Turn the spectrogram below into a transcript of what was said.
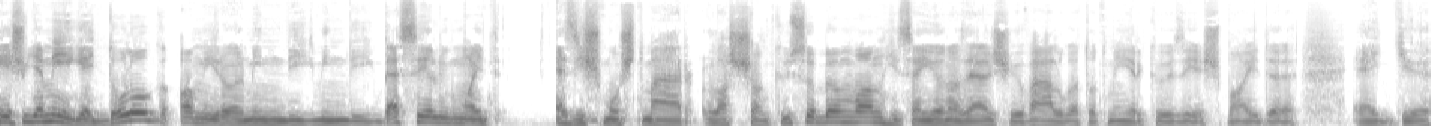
És ugye még egy dolog, amiről mindig-mindig beszélünk, majd ez is most már lassan küszöbön van, hiszen jön az első válogatott mérkőzés majd egy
